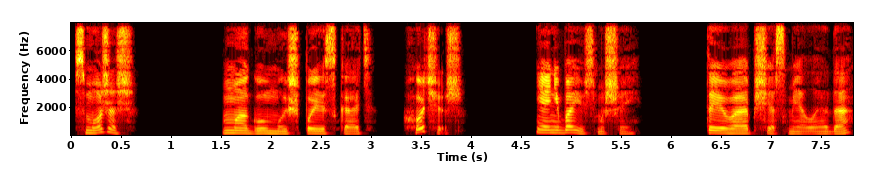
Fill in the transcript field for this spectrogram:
Сможешь?» «Могу мышь поискать. Хочешь?» Я не боюсь мышей. Ты вообще смелая, да?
